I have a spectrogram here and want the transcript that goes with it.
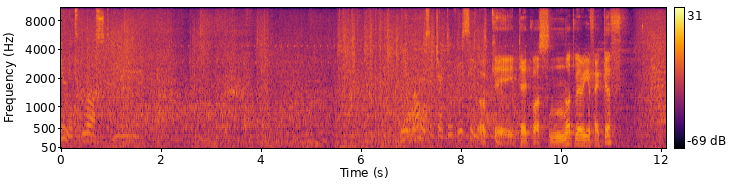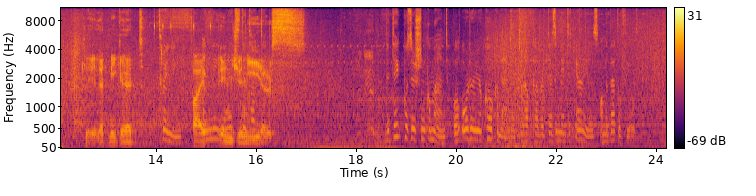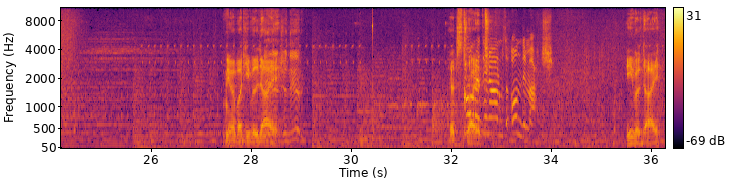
Unit lost. New bonus objective received. Okay, that was not very effective. Okay, let me get Training. five Enemy engineers. The Take Position Command will order your co-commander to help cover designated areas on the battlefield. Yeah, but he will die. Let's try Comrade in arms on the march. He will die.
